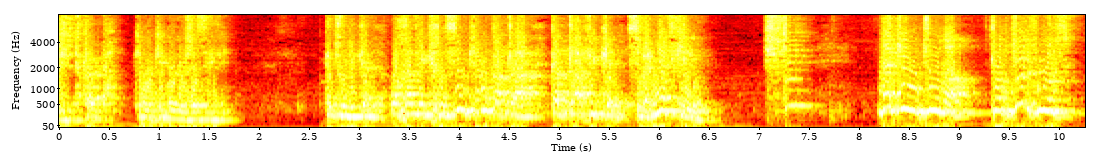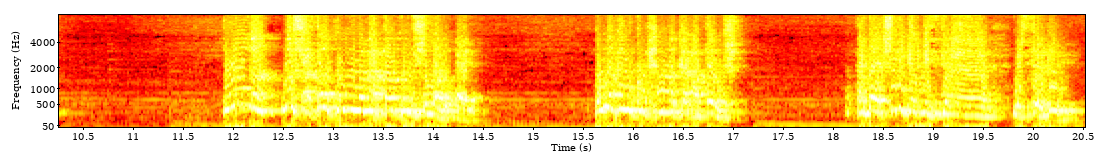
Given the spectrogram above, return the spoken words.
جدك كيما كيقولوا الجزائري. كتولي واخا فيك 50 كيلو كطلع كطلع فيك 700 كيلو. شفتي؟ لكن نتوما طلبتوا الفلوس. هما واش عطاوكم ولا ما عطاوكمش الله اعلم هما قال لكم حنا ما كنعطيوش. هذا هادشي اللي قال مستر مستر بين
